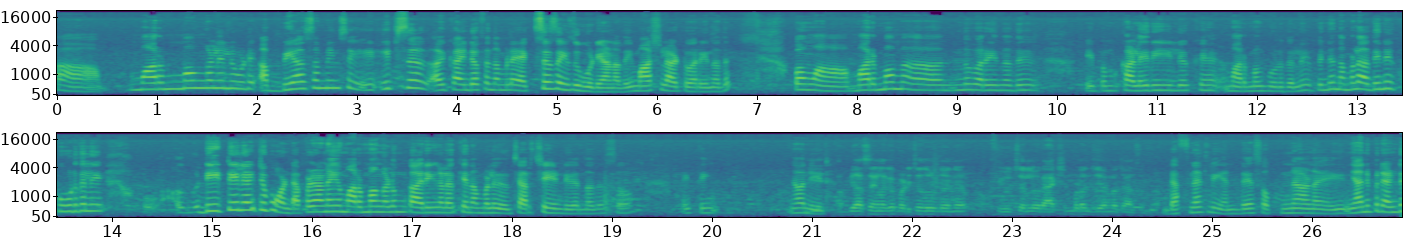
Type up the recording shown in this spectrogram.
ആ, മർമ്മങ്ങളിലൂടെ അഭ്യാസം മീൻസ് ഇറ്റ്സ് കൈൻഡ് ഓഫ് നമ്മളെ എക്സസൈസ് കൂടിയാണത് ഈ മാർഷൽ ആർട്ട് പറയുന്നത്. അപ്പം മർമ്മം എന്ന് പറയുന്നത് ഇപ്പം കളരിയിലൊക്കെ മർമ്മം കൂടുതൽ. പിന്നെ നമ്മൾ അതിന് കൂടുതൽ ഡീറ്റെയിൽ ആയിട്ട് പോകണ്ട. അപ്പോഴാണ് ഈ മർമ്മങ്ങളും കാര്യങ്ങളൊക്കെ നമ്മൾ ചർച്ച ചെയ്യേണ്ടി വരുന്നത്. So I think no need അഭ്യാസങ്ങളൊക്കെ പഠിച്ചതുകൊണ്ട് തന്നെ ഫ്യൂച്ചറിൽ ഒരു ആക്ഷൻ പടം ചെയ്യാനുള്ള ചാൻസ് ഉണ്ട്? ഡെഫിനറ്റ്ലി എന്റെ സ്വപ്നമാണ് ഞാനിപ്പോൾ രണ്ട്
